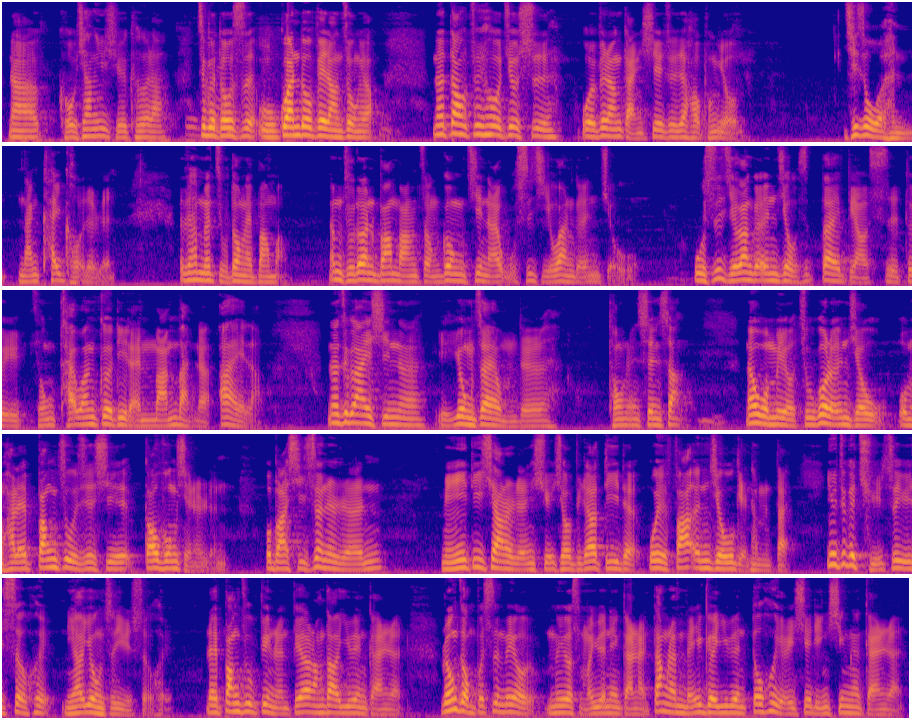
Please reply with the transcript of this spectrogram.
那口腔医学科啦，这个都是五官都非常重要。那到最后就是我非常感谢这些好朋友，其实我很难开口的人，但是他们主动来帮忙，他们主动的帮忙，总共进来五十几万个 N95，五十几万个 N95 是代表是对从台湾各地来满满的爱了。那这个爱心呢，也用在我们的同仁身上。那我们有足够的 N 九五我们还来帮助这些高风险的人。我把喜肾的人、免疫低下的人、血球比较低的，我也发 N 九五给他们带。因为这个取之于社会，你要用之于社会，来帮助病人，不要让到医院感染。荣总不是没有没有什么院内感染，当然每一个医院都会有一些零星的感染。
